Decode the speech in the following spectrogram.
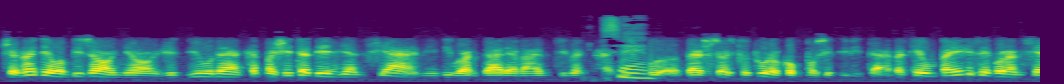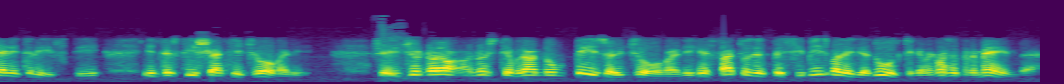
Cioè noi abbiamo bisogno oggi di una capacità degli anziani di guardare avanti sì. verso il futuro con positività, perché un paese con anziani tristi intristisce anche i giovani. Cioè, no, noi stiamo dando un peso ai giovani che è fatto del pessimismo degli adulti, che è una cosa tremenda.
